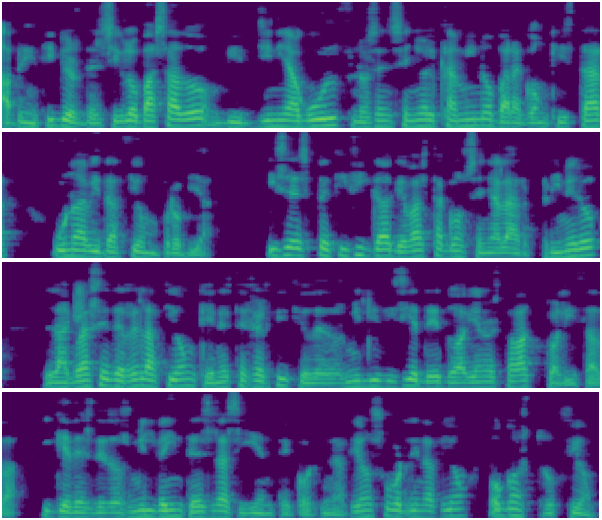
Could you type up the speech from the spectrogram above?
a principios del siglo pasado, Virginia Woolf nos enseñó el camino para conquistar una habitación propia, y se especifica que basta con señalar, primero, la clase de relación que en este ejercicio de 2017 todavía no estaba actualizada y que desde 2020 es la siguiente, coordinación, subordinación o construcción.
